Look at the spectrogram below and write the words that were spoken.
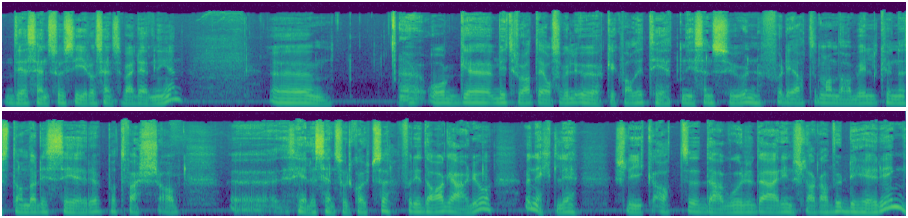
det sensor sier og sensorveiledningen. Eh, Eh, Og eh, vi tror at det også vil øke kvaliteten i sensuren, fordi at man da vil kunne standardisere på tvers av eh, hele sensorkorpset. For i dag er det jo unektelig slik at der hvor det er innslag av vurdering,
